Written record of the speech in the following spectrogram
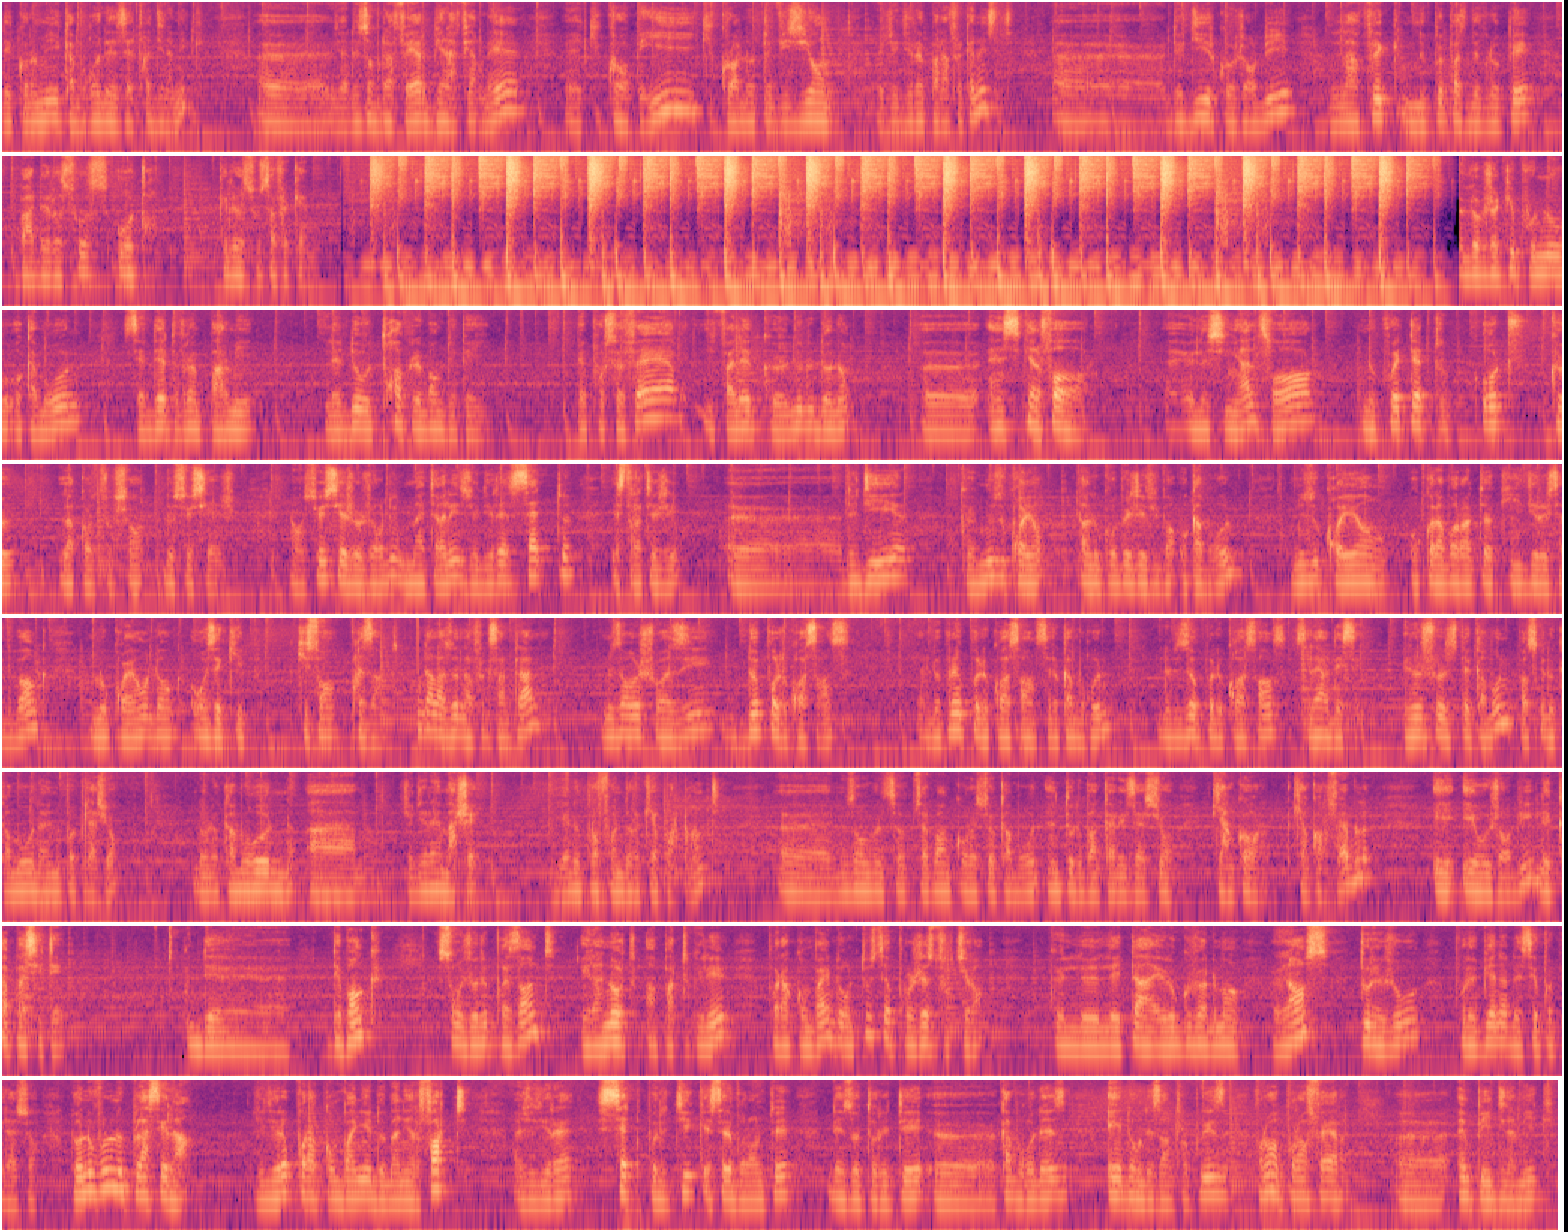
L'économie camerounaise est très dynamique. Euh, il y a des hommes d'affaires bien affirmés euh, qui croient au pays, qui croient à notre vision, je dirais, panafricaniste, euh, de dire qu'aujourd'hui, l'Afrique ne peut pas se développer par des ressources autres que les ressources africaines. L'objectif pour nous au Cameroun, c'est d'être vraiment parmi les deux ou trois premières banques du pays. Et pour ce faire, il fallait que nous nous donnons euh, un signal fort. Et le signal fort ne pouvait être autre que la construction de ce siège. Donc ce siège aujourd'hui matérialise, je dirais, cette stratégie euh, de dire que nous croyons dans le groupe BG Vivant au Cameroun, nous croyons aux collaborateurs qui dirigent cette banque, nous croyons donc aux équipes qui sont présentes. Dans la zone d'Afrique centrale, nous avons choisi deux pôles de croissance. Le premier pôle de croissance, c'est le Cameroun. Le deuxième pôle de croissance, c'est la RDC. Et nous choisissons le Cameroun parce que le Cameroun a une population. Donc le Cameroun a, je dirais, un marché. Il y a une profondeur qui est importante. Euh, nous avons observé encore au Cameroun un taux de bancarisation qui est encore, faible. Et, aujourd'hui, les capacités des, des banques sont aujourd'hui présentes, et la nôtre en particulier, pour accompagner donc, tous ces projets structurants que l'État et le gouvernement lancent tous les jours pour le bien-être de ces populations. Donc nous voulons nous placer là, je dirais, pour accompagner de manière forte, je dirais, cette politique et cette volonté des autorités euh, camerounaises et donc des entreprises, vraiment pour en faire euh, un pays dynamique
